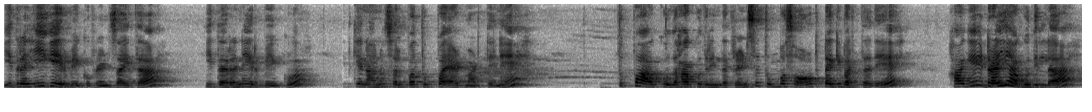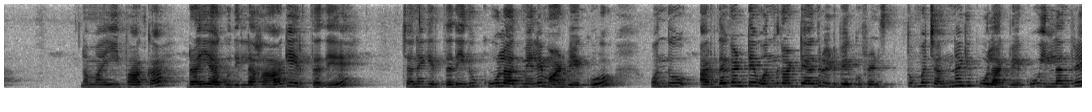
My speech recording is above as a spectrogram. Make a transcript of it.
ಇದರ ಹೀಗೆ ಇರಬೇಕು ಫ್ರೆಂಡ್ಸ್ ಆಯಿತಾ? ಈ ಥರನೇ ಇರಬೇಕು. ಇದಕ್ಕೆ ನಾನು ಸ್ವಲ್ಪ ತುಪ್ಪ ಆ್ಯಡ್ ಮಾಡ್ತೇನೆ. ತುಪ್ಪ ಹಾಕೋದು, ಹಾಕೋದ್ರಿಂದ ಫ್ರೆಂಡ್ಸ್ ತುಂಬ ಸಾಫ್ಟಾಗಿ ಬರ್ತದೆ. ಹಾಗೆ ಡ್ರೈ ಆಗೋದಿಲ್ಲ. ನಮ್ಮ ಈ ಪಾಕ ಡ್ರೈ ಆಗೋದಿಲ್ಲ, ಹಾಗೆ ಇರ್ತದೆ. ಚೆನ್ನಾಗಿರ್ತದೆ. ಇದು ಕೂಲ್ ಆದಮೇಲೆ ಮಾಡಬೇಕು. ಒಂದು ಅರ್ಧ ಗಂಟೆ, ಒಂದು ಗಂಟೆ ಆದರೂ ಇಡಬೇಕು ಫ್ರೆಂಡ್ಸ್ ತುಂಬ ಚೆನ್ನಾಗಿ ಕೂಲ್ ಆಗಬೇಕು. ಇಲ್ಲಾಂದರೆ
